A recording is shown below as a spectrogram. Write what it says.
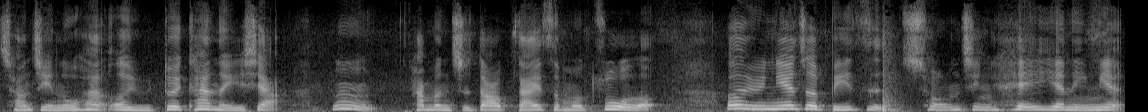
长颈鹿和鳄鱼对看了一下，嗯。他们知道该怎么做了。鳄鱼捏着鼻子冲进黑烟里面，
